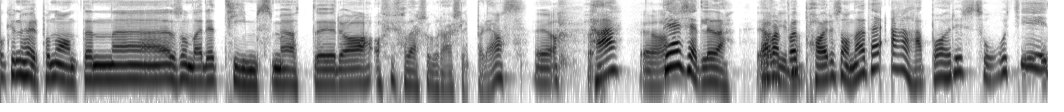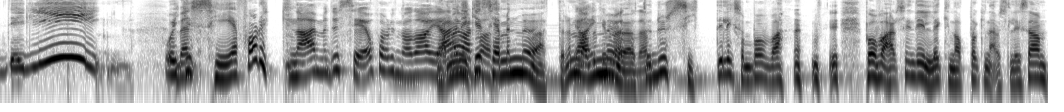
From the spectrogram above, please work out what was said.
Og kunne høre på noe annet enn uh, sånne der Teams-møter og Å, fy faen, jeg er så glad jeg slipper det, ass. Ja. Hæ? Ja. Det er kjedelig, det. Jeg har vært på et par sånne. Det er bare så kjedelig! Og ikke Men- se folk. Nei, men du ser jo folk nå, da. Jeg Ja, men ikke se, men møter dem. Ja, da. Du møter dem. Du sitter liksom på hver, på hver sin lille knatt og knaus, liksom.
